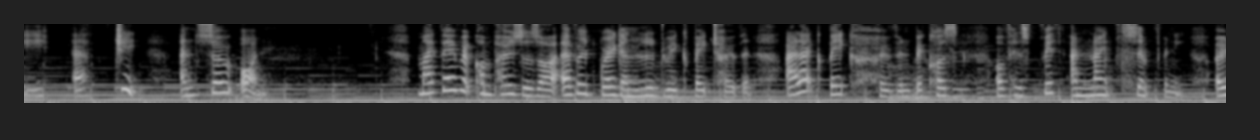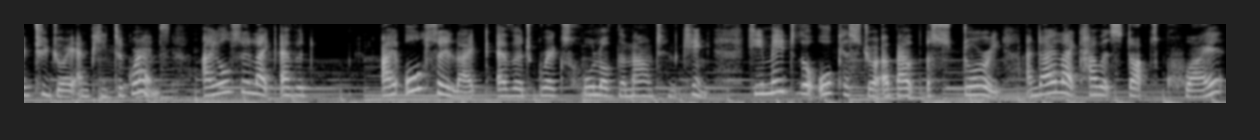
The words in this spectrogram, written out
E, F, G, and so on. My favourite composers are Edvard Grieg and Ludwig Beethoven. I like Beethoven because of his fifth and ninth symphony, Ode to Joy and Peter Grimes. I also like Edvard I also like Edvard Grieg's Hall of the Mountain King. He made the orchestra about a story, and I like how it starts quiet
